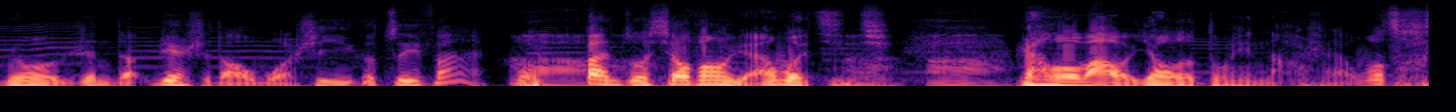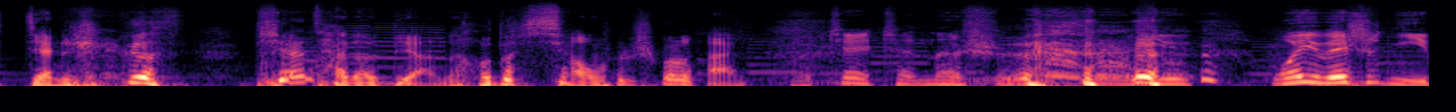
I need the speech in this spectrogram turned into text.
没有认到认识到我是一个罪犯，我啊扮作消防员我进去，然后我把我要的东西拿出来，我操，简直是个天才的点子，我都想不出来。这真的是你，我以为是你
